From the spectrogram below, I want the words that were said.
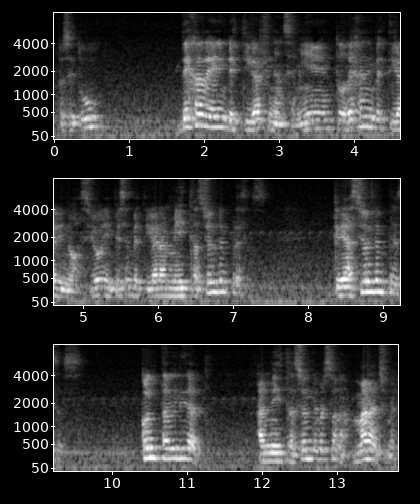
Entonces tú deja de investigar financiamiento, deja de investigar innovación y empieza a investigar administración de empresas, creación de empresas, contabilidad, administración de personas, management.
